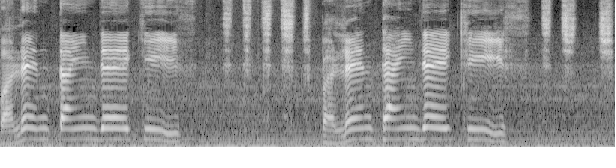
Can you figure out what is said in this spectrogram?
バレンタインデーキース。チチチチチバレンタインデーキースチチチ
